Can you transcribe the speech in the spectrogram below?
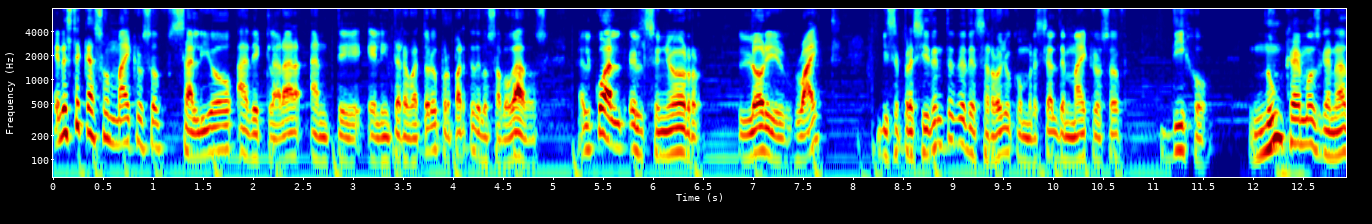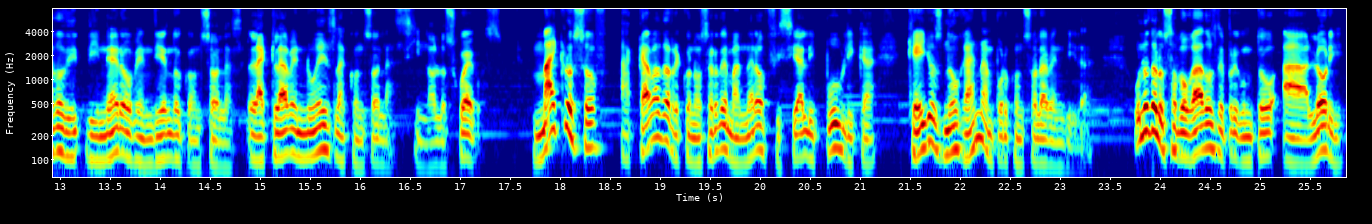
En este caso, Microsoft salió a declarar ante el interrogatorio por parte de los abogados, el cual el señor Lori Wright, vicepresidente de desarrollo comercial de Microsoft, dijo, Nunca hemos ganado dinero vendiendo consolas. La clave no es la consola, sino los juegos. Microsoft acaba de reconocer de manera oficial y pública que ellos no ganan por consola vendida. Uno de los abogados le preguntó a Lori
